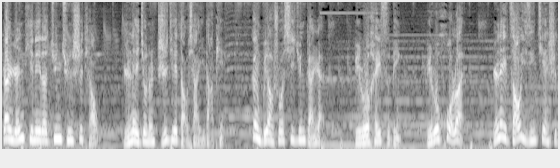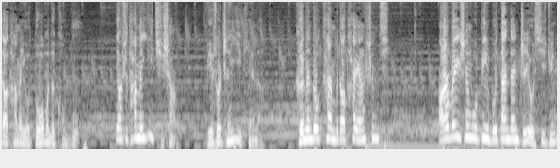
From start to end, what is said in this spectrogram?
让人体内的菌群失调，人类就能直接倒下一大片。更不要说细菌感染，比如黑死病，比如霍乱，人类早已经见识到它们有多么的恐怖。要是它们一起上，别说撑一天了，可能都看不到太阳升起。而微生物并不单单只有细菌，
